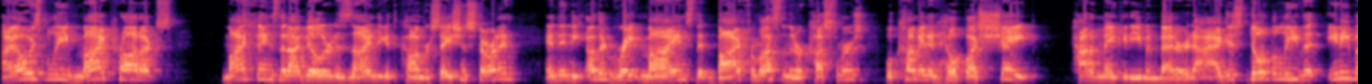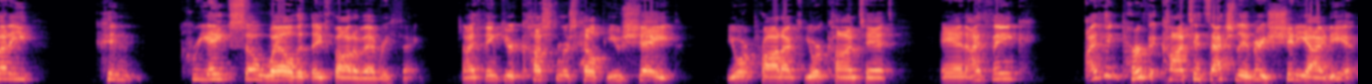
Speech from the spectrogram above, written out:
I always believe my products, my things that I build are designed to get the conversation started. And then the other great minds that buy from us and that are customers will come in and help us shape how to make it even better. And I just don't believe that anybody can create so well that they've thought of everything. I think your customers help you shape your product, your content, and I think I think perfect content's actually a very shitty idea.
